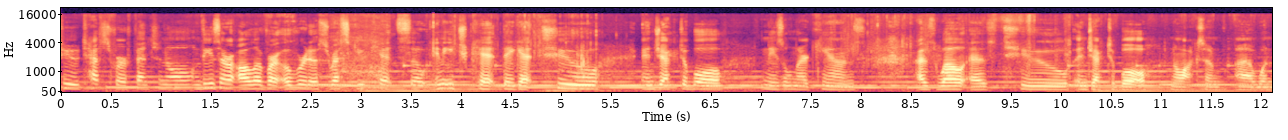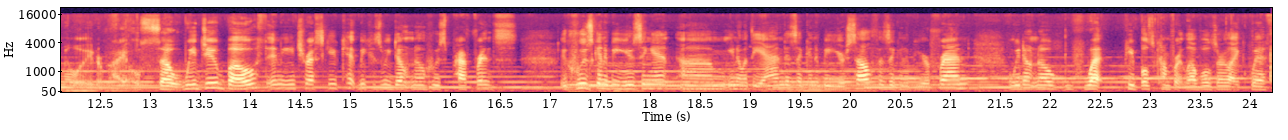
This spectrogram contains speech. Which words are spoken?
to test for fentanyl. These are all of our overdose rescue kits. So in each kit, they get two injectable nasal Narcans as well as two injectable naloxone uh, one milliliter vials. So we do both in each rescue kit because we don't know whose preference who's going to be using it. Um, you know, at the end, is it going to be yourself? Is it going to be your friend? We don't know what people's comfort levels are like with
